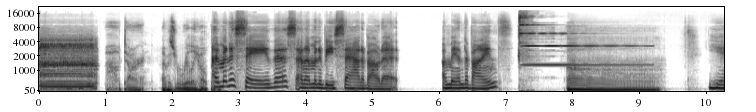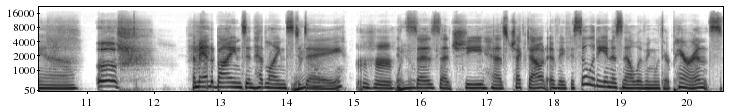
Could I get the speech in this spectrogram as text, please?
Oh, darn. I was really hoping. I'm going to say this and I'm going to be sad about it. Amanda Bynes. Oh. Yeah. Ugh. Amanda Bynes in headlines today. Mm-hmm. It says that she has checked out of a facility and is now living with her parents.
